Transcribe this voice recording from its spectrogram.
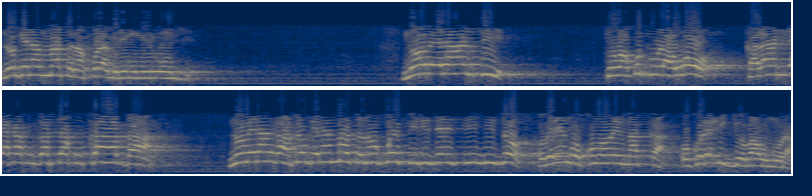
n'ogenda mu maaso nakukola mirimu mirungi n'obeera nti tewakutulawo kalandira kakugasa ku kaaba. N'obeera ng'ate ogenda mu maaso n'okwefiiriza ensimbi zo obeere ng'okomawo e makka okole hijja oba umura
